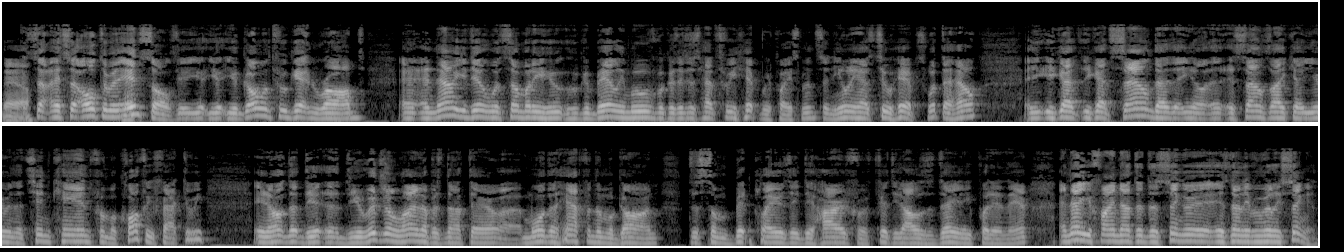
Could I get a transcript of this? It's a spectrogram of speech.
Yeah. It's, a, it's an ultimate yeah. insult. You, you, you're going through getting robbed. And, and, now you're dealing with somebody who, who can barely move because they just had three hip replacements, and he only has two hips. What the hell? you got you got sound that you know it sounds like uh, you're in a tin can from a coffee factory. You know the the, uh, the original lineup is not there. Uh, more than half of them are gone. Just some bit players they, they hired for fifty dollars a day they put in there, and now you find out that the singer is not even really singing.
